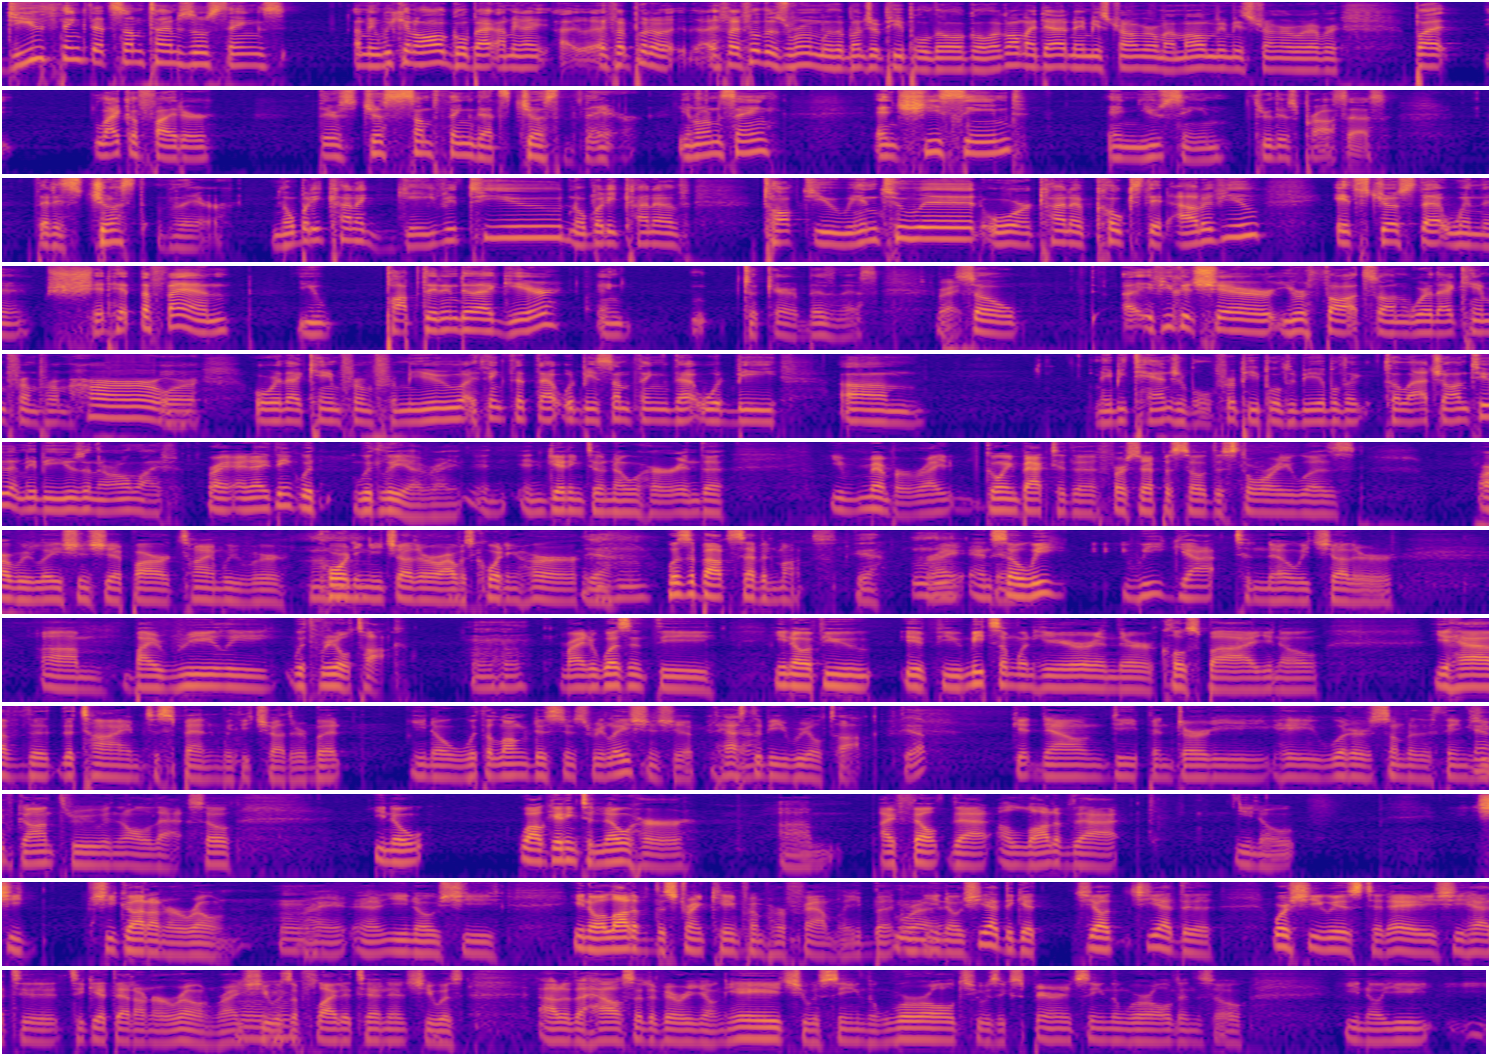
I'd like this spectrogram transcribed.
do you think that sometimes those things I mean, we can all go back. I mean, I, I, if I put a, if I fill this room with a bunch of people, they'll go like, "Oh, my dad made me stronger. My mom made me stronger, or whatever." But like a fighter, there's just something that's just there. You know what I'm saying? And she seemed, and you seem through this process, that it's just there. Nobody kind of gave it to you. Nobody kind of talked you into it or kind of coaxed it out of you. It's just that when the shit hit the fan, you popped it into that gear and took care of business. Right. So, uh, if you could share your thoughts on where that came from from her, or or where that came from from you, I think that that would be something that would be um, maybe tangible for people to be able to, to latch onto and maybe use in their own life. Right, and I think with with Leah, right, and in getting to know her, and the you remember, right, going back to the first episode, the story was our relationship, our time we were Mhm. courting each other, or I was courting her, Yeah. Mhm. was about seven months, Mhm. right, and Yeah. so we we got to know each other um, by really with real talk, Mm-hmm. right? It wasn't the you know if you if you meet someone here and they're close by, you know, you have the the time to spend with each other, but you know, with a long distance relationship, it has Yeah. to be real talk. Yep. Get down deep and dirty. Hey, what are some of the things Yeah. you've gone through and all of that? So, you know, while getting to know her, um, I felt that a lot of that, you know, she she got on her own Mm. right? And you know, she, you know, a lot of the strength came from her family, but you know, she had to get she had, she had to where she is today. She had to to get that on her own, right? She was Mhm. a flight attendant. She was out of the house at a very young age. She was seeing the world. She was experiencing the world, and so, you know, you you,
